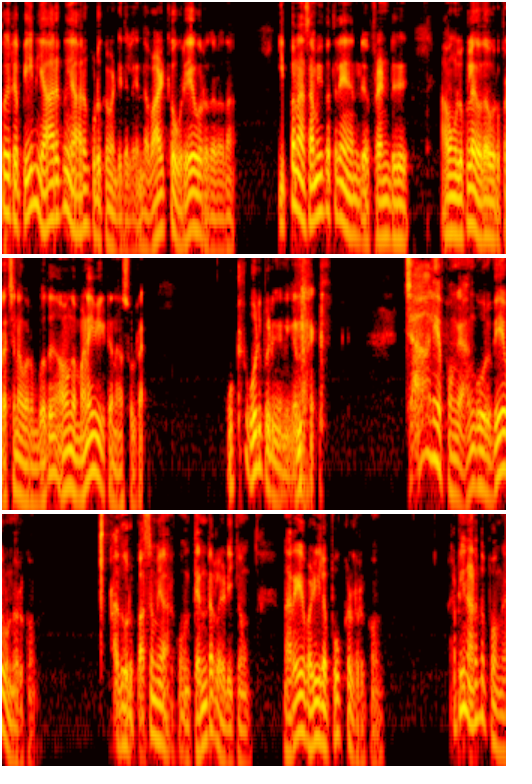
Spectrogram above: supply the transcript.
போயிட்ட பெயின் யாருக்கும் யாரும் கொடுக்க வேண்டியதில்லை. இந்த வாழ்க்கை ஒரே ஒரு தடவை தான். இப்போ நான் சமீபத்தில் என்னுடைய ஃப்ரெண்டு அவங்களுக்குள்ளே ஏதோ ஒரு பிரச்சனை வரும்போது அவங்க மனைவி கிட்டே நான் சொல்கிறேன் விட்டுட்டு ஓடி போயிடுங்க நீங்கள் ஜாலியாக போங்க. அங்கே ஒரு வே ஒன்று இருக்கும். அது ஒரு பசுமையாக இருக்கும். தென்றல் அடிக்கும். நிறைய வழியில் பூக்கள் இருக்கும். அப்படியே நடந்து போங்க.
